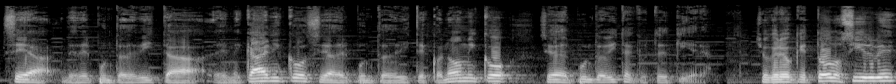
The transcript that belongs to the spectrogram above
sea desde el punto de vista mecánico, sea desde el punto de vista económico, sea desde el punto de vista que usted quiera. Yo creo que todo sirve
